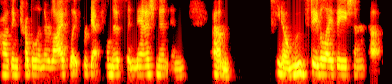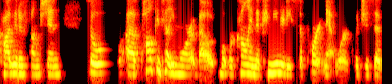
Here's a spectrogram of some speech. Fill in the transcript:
causing trouble in their lives, like forgetfulness and management and um, you know mood stabilization, uh, cognitive function. So uh, Paul can tell you more about what we're calling the Community Support Network, which is a,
